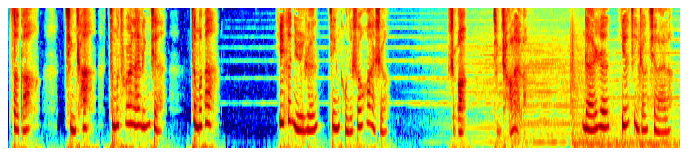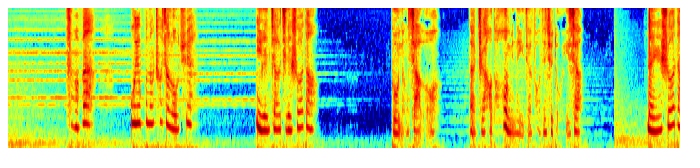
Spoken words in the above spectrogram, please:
糟糕，警察怎么突然来临检？怎么办？一个女人惊恐的说话声。什么？警察来了？男人也紧张起来了。怎么办？我又不能冲下楼去。女人焦急的说道。不能下楼，那只好到后面的一间房间去躲一下。男人说道。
